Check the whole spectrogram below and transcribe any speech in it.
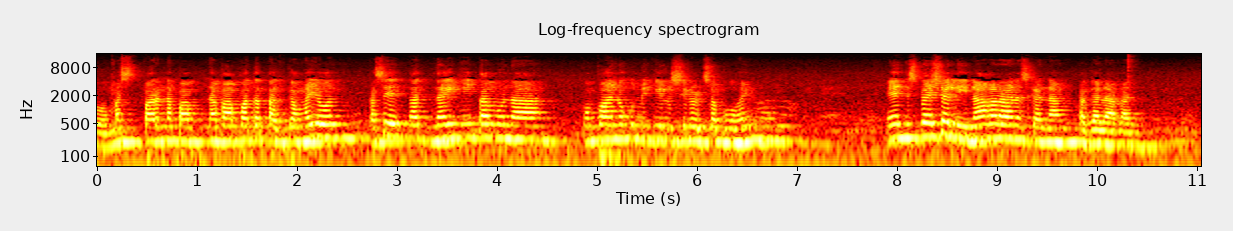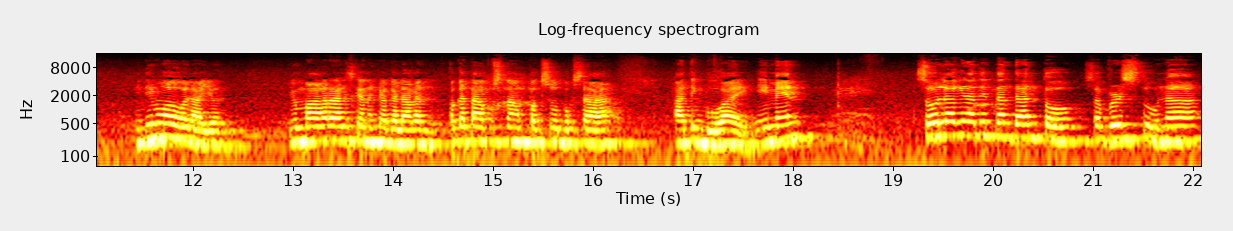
O, mas para napap, napapatatag ka ngayon kasi at, nakikita mo na kung paano kumikilos si Lord sa buhay mo. And especially, nakakaranas ka ng kagalakan. Hindi mo mawala yon. Yung makakaranas ka ng kagalakan pagkatapos ng pagsubok sa ating buhay. Amen? So, lagi natin tandaan to sa verse 2 na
